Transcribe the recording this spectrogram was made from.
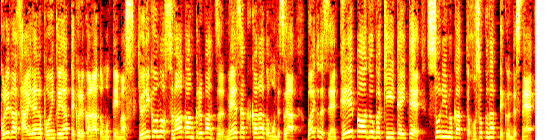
これが最大のポイントになってくるかなと思っています。ユニクロのスマートアンクルパンツ、名作かなと思うんですが、割とですね、テーパードが効いていて、裾に向かって細くなっていくんですね。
